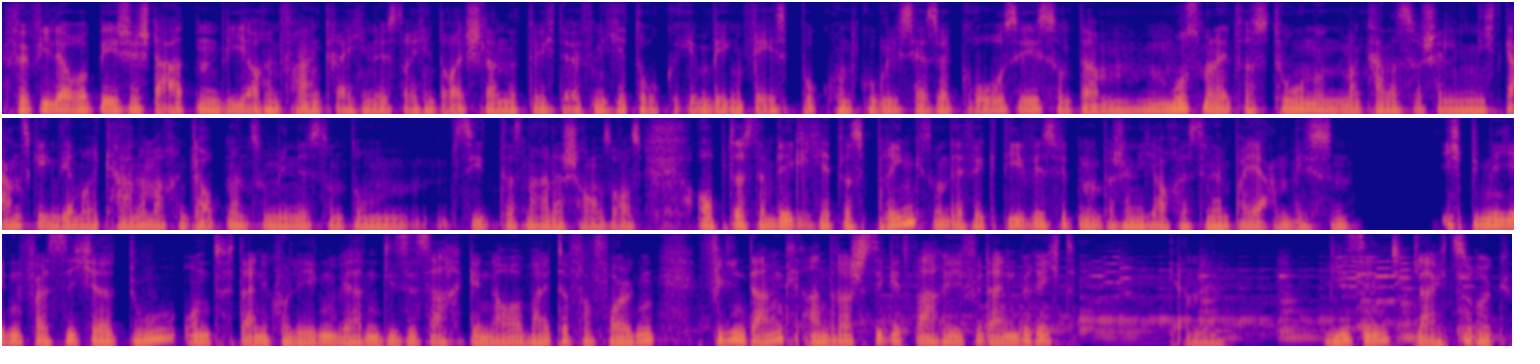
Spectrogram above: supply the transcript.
für viele europäische Staaten, wie auch in Frankreich, in Österreich, in Deutschland, natürlich der öffentliche Druck eben wegen Facebook und Google sehr, sehr groß ist. Und da muss man etwas tun und man kann das wahrscheinlich nicht ganz gegen die Amerikaner machen, glaubt man zumindest. Und darum sieht das nach einer Chance aus. Ob das dann wirklich etwas bringt und effektiv ist, wird man wahrscheinlich auch erst in ein paar Jahren wissen. Ich bin mir jedenfalls sicher, du und deine Kollegen werden diese Sache genauer weiterverfolgen. Vielen Dank, Andras Sigetvari, für deinen Bericht. Gerne. Wir sind gleich zurück.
